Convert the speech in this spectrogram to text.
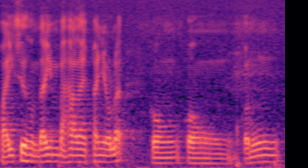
países donde hay embajadas españolas con, con, un,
